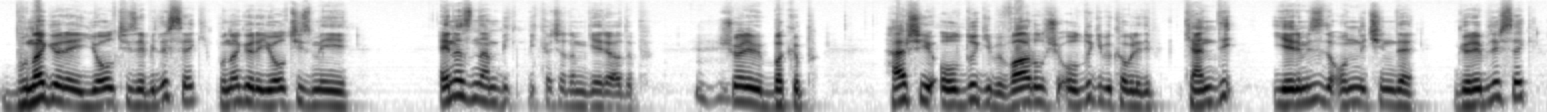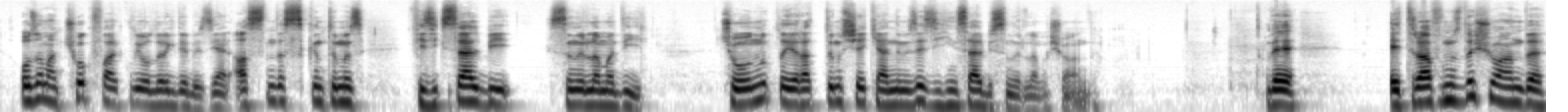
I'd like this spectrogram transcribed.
buna göre yol çizebilirsek, buna göre yol çizmeyi en azından bir, birkaç adım geri adıp şöyle bir bakıp her şeyi olduğu gibi, varoluşu olduğu gibi kabul edip kendi yerimizi de onun içinde görebilirsek o zaman çok farklı yollara gidebiliriz. Yani aslında sıkıntımız fiziksel bir sınırlama değil. Çoğunlukla yarattığımız şey kendimize zihinsel bir sınırlama şu anda. Ve etrafımızda şu anda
